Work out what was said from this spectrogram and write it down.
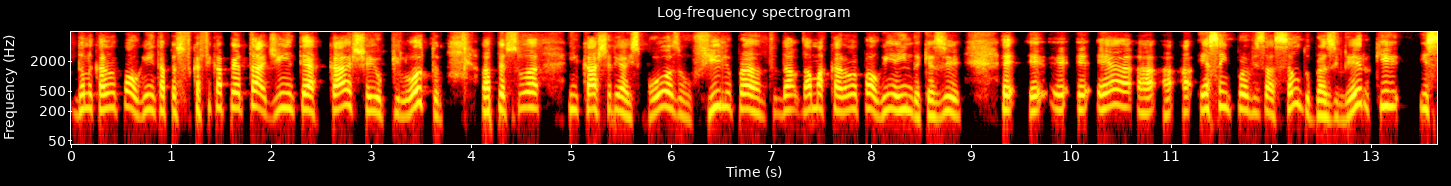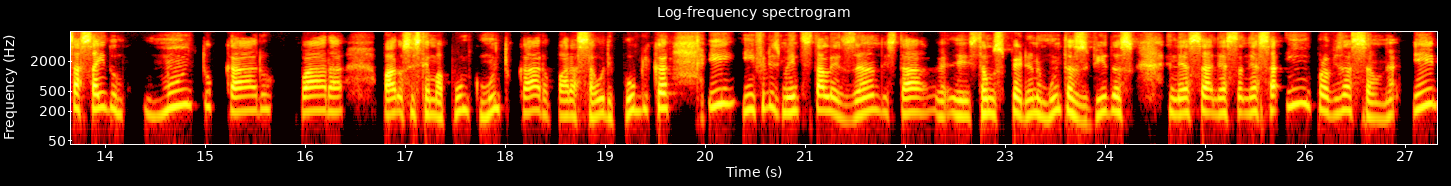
dando carona para alguém, tá? a pessoa fica, fica apertadinha entre a caixa e o piloto, a pessoa encaixa ali a esposa, um filho, para dar, dar, uma carona para alguém ainda. Quer dizer, é, é, é, é a, a, a, essa improvisação do brasileiro que está saindo muito caro para, para o sistema público, muito caro para a saúde pública e, infelizmente, está lesando, está, eh, estamos perdendo muitas vidas nessa, nessa, nessa improvisação. Né? E,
